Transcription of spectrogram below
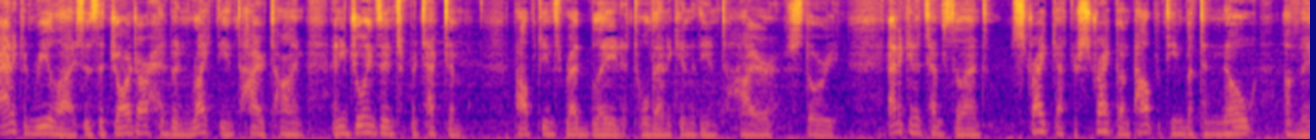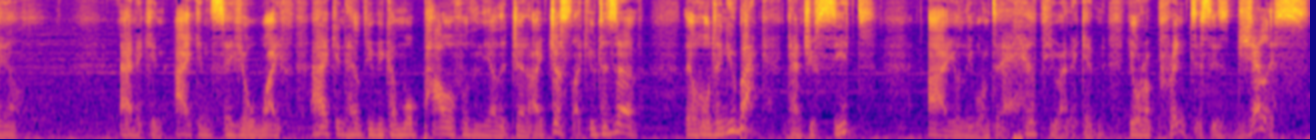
Anakin realizes that Jar Jar had been right the entire time, and he joins in to protect him. Palpatine's red blade told Anakin the entire story. Anakin attempts to land strike after strike on Palpatine, but to no avail. Anakin, I can save your wife. I can help you become more powerful than the other Jedi, just like you deserve. They're holding you back. Can't you see it? I only want to help you, Anakin. Your apprentice is jealous.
